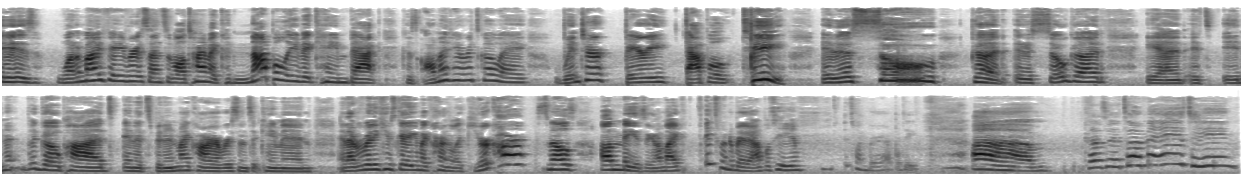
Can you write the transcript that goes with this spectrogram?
is one of my favorite scents of all time. I could not believe it came back because all my favorites go away. Winter Berry Apple Tea. It is so good. It is so good. And it's in the Go Pods and it's been in my car ever since it came in. And everybody keeps getting in my car and like, Your car smells amazing. I'm like, It's Winter Berry Apple Tea. It's Winter Berry Apple Tea. Um, because it's amazing.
